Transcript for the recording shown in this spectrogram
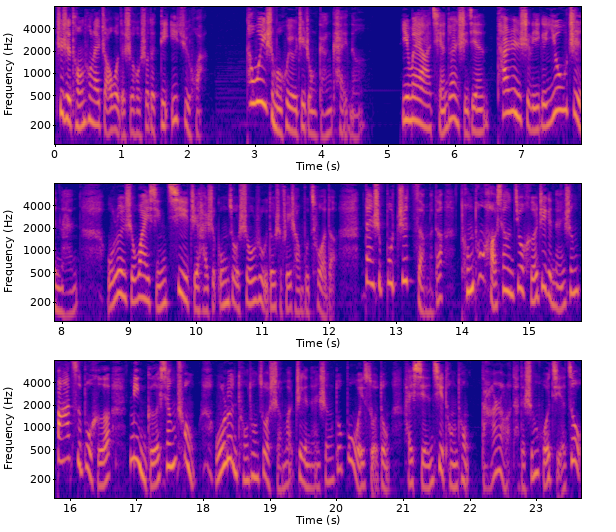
这是彤彤来找我的时候说的第一句话。他为什么会有这种感慨呢？因为啊，前段时间他认识了一个优质男，无论是外形、气质还是工作收入都是非常不错的。但是不知怎么的，彤彤好像就和这个男生八字不合，命格相冲。无论彤彤做什么，这个男生都不为所动，还嫌弃彤彤打扰了他的生活节奏。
